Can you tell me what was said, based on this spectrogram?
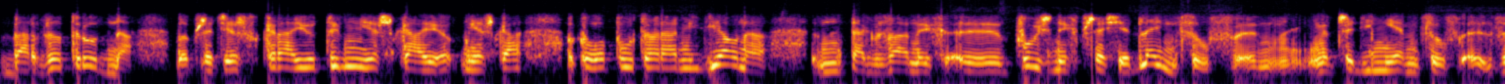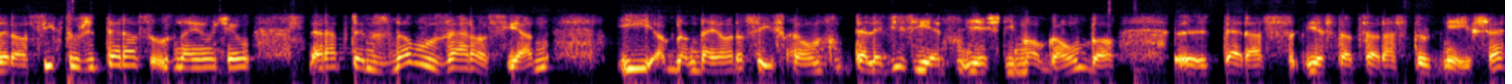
bardzo trudna, bo przecież w kraju tym mieszkają, mieszka około półtora miliona tak zwanych y, późnych przesiedleńców, y, czyli Niemców z Rosji, którzy teraz uznają się raptem znowu za Rosjan i oglądają rosyjską telewizję, jeśli mogą, bo y, teraz jest to coraz trudniejsze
